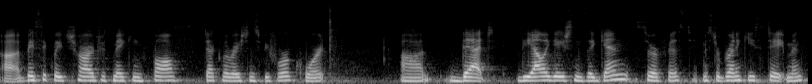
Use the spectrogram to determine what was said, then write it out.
uh, basically charged with making false declarations before court, uh, that the allegations again surfaced, Mr. Brenneke's statements,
